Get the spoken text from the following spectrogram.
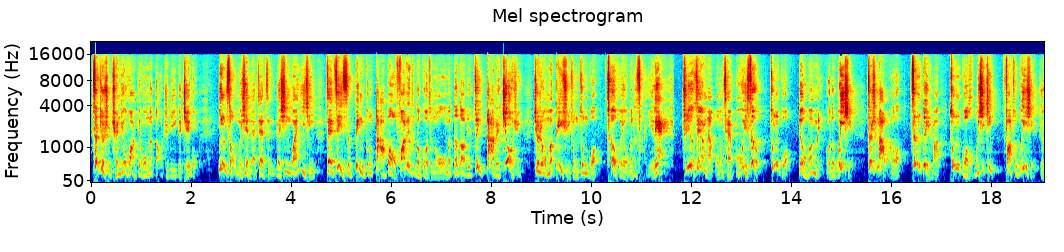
这就是全球化给我们导致的一个结果。因此，我们现在在整个新冠疫情在这次病毒大爆发的这个过程中，我们得到的最大的教训就是，我们必须从中国撤回我们的产业链。只有这样呢，我们才不会受中国对我们美国的威胁。这是纳瓦罗针对什么中国胡锡进发出威胁，就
